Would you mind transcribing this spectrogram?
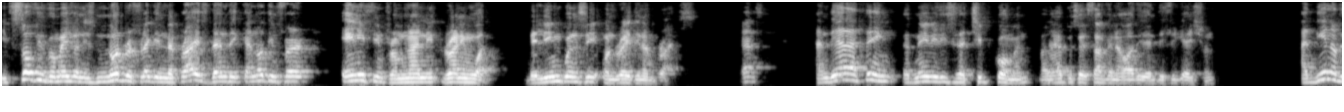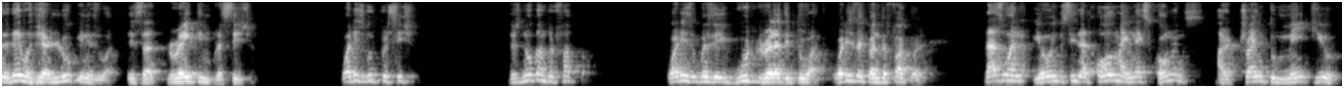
If soft information is not reflected in the price, then they cannot infer anything from running, running what? Delinquency on rating and price. Yes? And the other thing that maybe this is a cheap comment, but I have to say something about identification. At the end of the day, what they're looking is what? Is a rating precision. What is good precision? There's no counterfactual. What is basically good relative to what? What is the counterfactual? That's when you're going to see that all my next comments are trying to make you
